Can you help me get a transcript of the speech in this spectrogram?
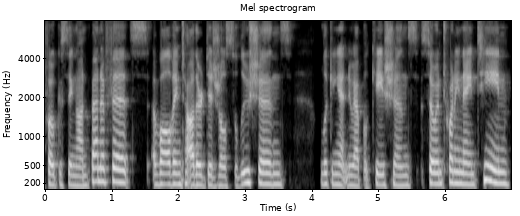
focusing on benefits, evolving to other digital solutions, looking at new applications. So in 2019,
